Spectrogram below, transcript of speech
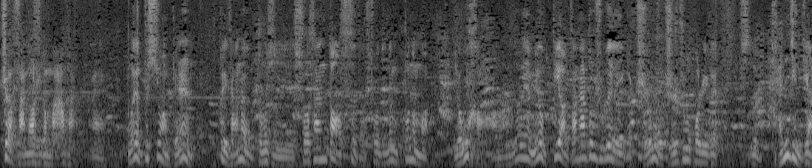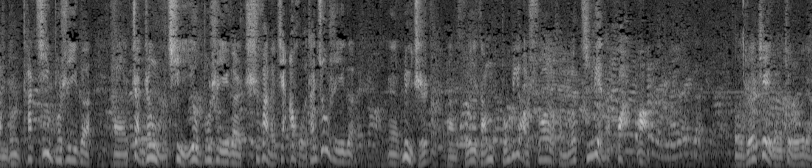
这反倒是个麻烦。哎，我也不希望别人对咱的东西说三道四的，说的那么不那么友好啊。我觉得也没有必要，大家都是为了一个植物、植株或者一个盆景这样的东西，它既不是一个呃战争武器，又不是一个吃饭的家伙，它就是一个呃绿植啊。所以咱们不必要说很多激烈的话啊。我觉得这个就有点。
